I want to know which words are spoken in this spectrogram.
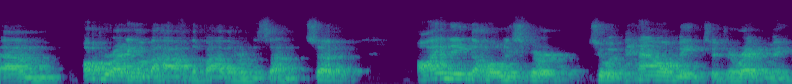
um, operating on behalf of the Father and the Son. So I need the Holy Spirit to empower me, to direct me.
